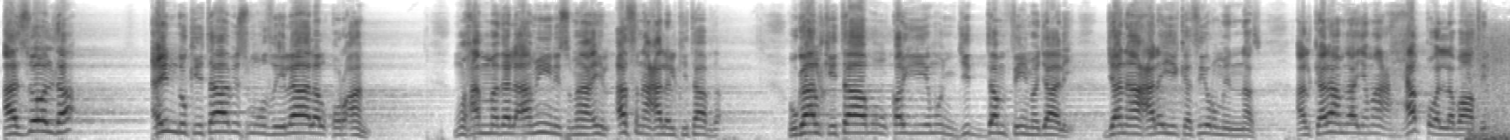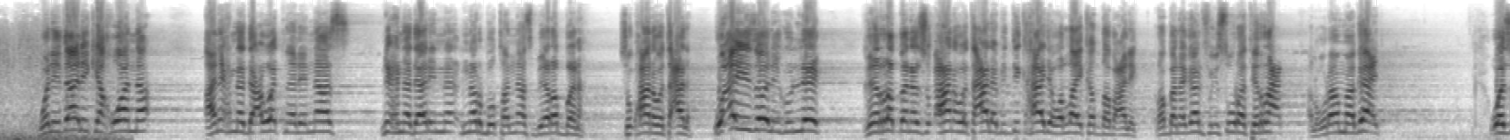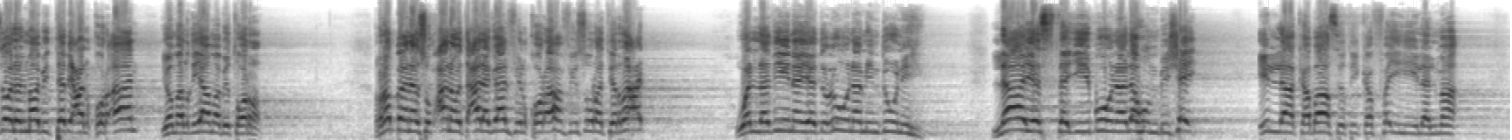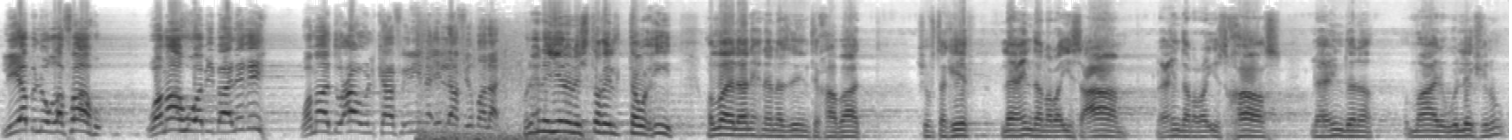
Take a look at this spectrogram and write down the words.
الزول ده عنده كتاب اسمه ظلال القرآن. محمد الأمين إسماعيل أثنى على الكتاب ده. وقال كتاب قيم جدا في مجالي جنى عليه كثير من الناس. الكلام ده يا جماعة حق ولا باطل؟ ولذلك يا أخواننا ان إحنا دعوتنا للناس نحن دارين نربط الناس بربنا سبحانه وتعالى. وأي زول يقول لك غير ربنا سبحانه وتعالى بيديك حاجة والله يكذب عليك. ربنا قال في سورة الرعد القرآن ما قاعد. والزول اللي ما بيتبع القرآن يوم القيامة بيتورط. ربنا سبحانه وتعالى قال في القرآن في سورة الرعد والذين يدعون من دونه لا يستجيبون لهم بشيء إلا كباسط كفيه إلى الماء ليبلغ فاه وما هو ببالغه وما دعاء الكافرين إلا في ضلال. ونحن جينا نشتغل توحيد والله الان إحنا نازلين انتخابات. شفت كيف؟ لا عندنا رئيس عام لا عندنا رئيس خاص لا عندنا ما أعرف لك شنو؟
